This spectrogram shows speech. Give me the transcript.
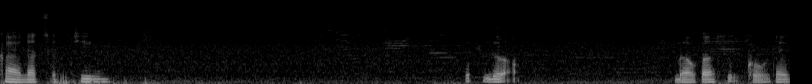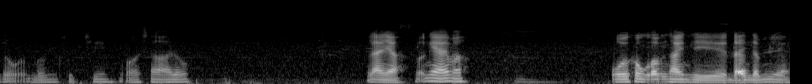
cài đặt stream chất lượng. Báo cáo sự cố thay đổi ngừng stream ở sao alo là nhỉ vẫn nghe ấy mà. Ôi, không có âm thanh thì đánh đấm gì vậy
